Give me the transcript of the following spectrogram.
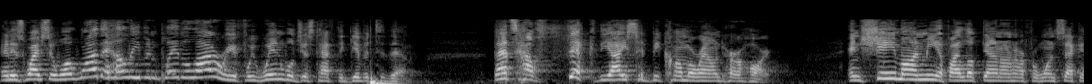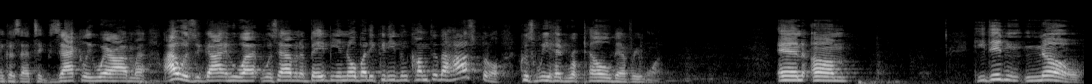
And his wife said, well, why the hell even play the lottery? If we win, we'll just have to give it to them. That's how thick the ice had become around her heart. And shame on me if I look down on her for one second because that's exactly where I'm at. I was a guy who was having a baby and nobody could even come to the hospital because we had repelled everyone. And um, he didn't know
